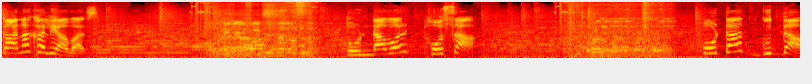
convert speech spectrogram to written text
कानाखाली आवाज. तोंडावर ठोसा. पोटात गुद्दा.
